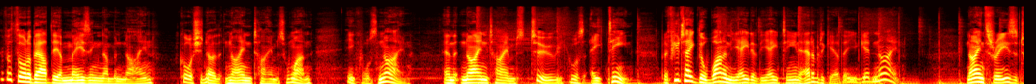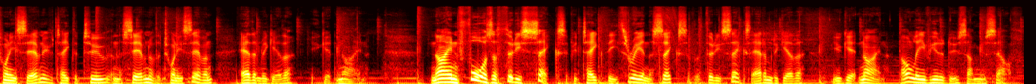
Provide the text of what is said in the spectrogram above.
Ever thought about the amazing number 9? Of course, you know that 9 times 1 equals 9, and that 9 times 2 equals 18. But if you take the 1 and the 8 of the 18, add them together, you get 9. 9 threes are 27. If you take the 2 and the 7 of the 27, add them together, you get 9. 9 fours are 36. If you take the 3 and the 6 of the 36, add them together, you get 9. I'll leave you to do some yourself.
